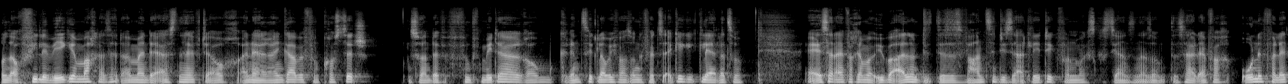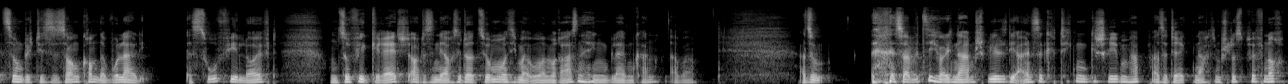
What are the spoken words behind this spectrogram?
und auch viele Wege macht. Also er hat einmal in der ersten Hälfte auch eine Hereingabe von Kostic so an der 5-Meter-Raumgrenze, glaube ich, war es ungefähr zur Ecke geklärt. Also er ist halt einfach immer überall und das ist Wahnsinn, diese Athletik von Max Christiansen. Also das halt einfach ohne Verletzung durch die Saison kommt, obwohl er halt so viel läuft und so viel grätscht. Auch das sind ja auch Situationen, wo man sich mal immer im Rasen hängen bleiben kann. Aber also es war witzig, weil ich nach dem Spiel die Einzelkritiken geschrieben habe, also direkt nach dem Schlusspfiff noch.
